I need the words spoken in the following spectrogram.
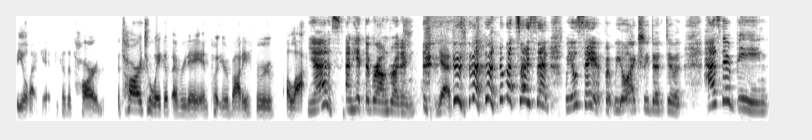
feel like it because it's hard. It's hard to wake up every day and put your body through a lot. Yes, and hit the ground running. Yes. That's what I said. We all say it, but we all actually don't do it. Has there been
